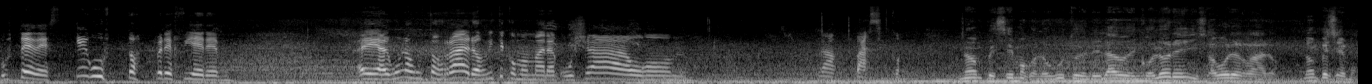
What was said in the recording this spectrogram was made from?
Ustedes, ¿qué gustos prefieren? Eh, algunos gustos raros, ¿viste? Como maracuyá o... No, básico. No empecemos con los gustos del helado de colores y sabores raros. No empecemos.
